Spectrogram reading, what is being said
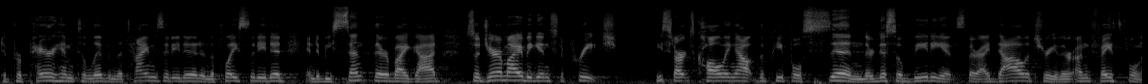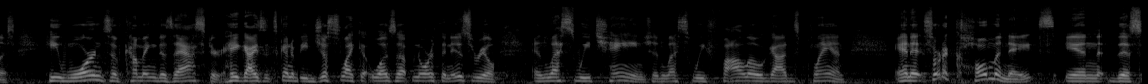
to prepare him to live in the times that he did, in the place that he did, and to be sent there by God. So, Jeremiah begins to preach. He starts calling out the people's sin, their disobedience, their idolatry, their unfaithfulness. He warns of coming disaster. Hey, guys, it's going to be just like it was up north in Israel unless we change, unless we follow God's plan. And it sort of culminates in this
